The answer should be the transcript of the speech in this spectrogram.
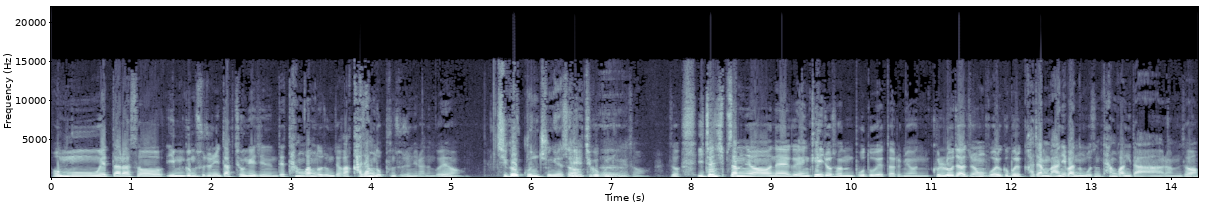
업무에 따라서 임금 수준이 딱 정해지는데 탄광 노동자가 가장 높은 수준이라는 거예요. 직업군 중에서 네, 직업군 어, 중에서. 그래서 2013년에 그 NK조선 보도에 따르면 근로자 중 월급을 가장 많이 받는 곳은 탄광이다. 라면서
